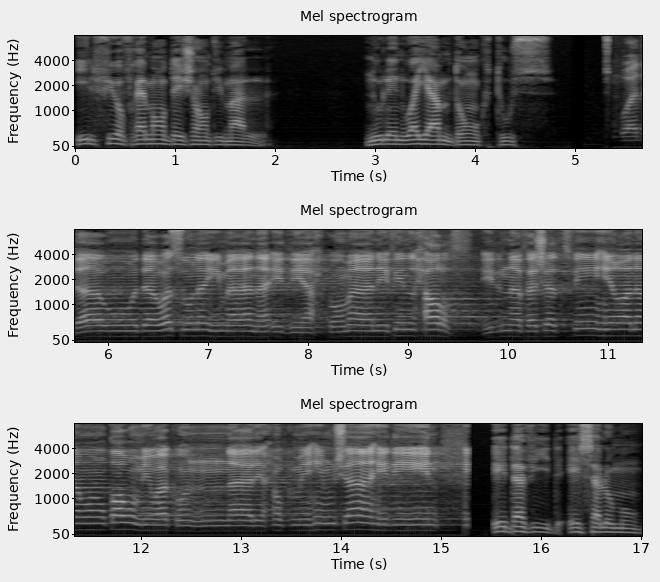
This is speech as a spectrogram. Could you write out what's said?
Ils furent vraiment des gens du mal. Nous les noyâmes donc tous. وداود وسليمان إذ يحكمان في الحرث إذ نفشت فيه غنم القوم وكنا لحكمهم شاهدين Et David et Salomon,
